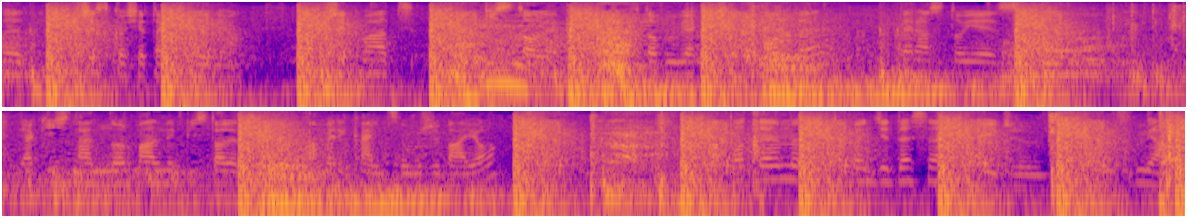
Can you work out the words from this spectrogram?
Nawet wszystko się tak zmienia. Na przykład pistolet. Najpierw to był jakiś rewolwer, teraz to jest jakiś tam normalny pistolet, który Amerykańcy używają. A potem to będzie Desert Eagle, w miarę.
